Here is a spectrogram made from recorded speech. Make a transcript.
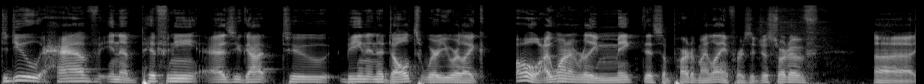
Did you have an epiphany as you got to being an adult, where you were like, "Oh, I want to really make this a part of my life," or is it just sort of uh,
